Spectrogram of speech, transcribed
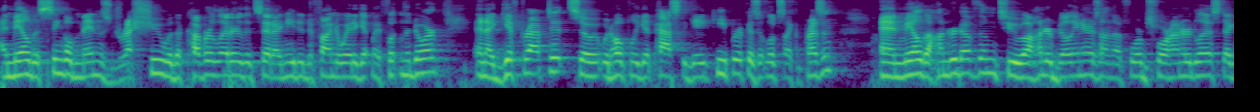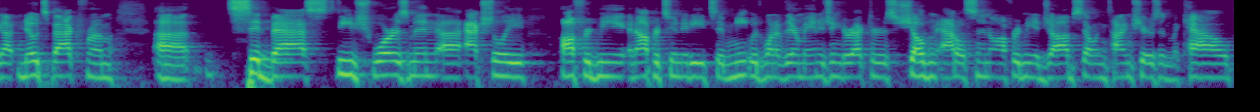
I mailed a single men's dress shoe with a cover letter that said I needed to find a way to get my foot in the door, and I gift wrapped it so it would hopefully get past the gatekeeper because it looks like a present. And mailed 100 of them to 100 billionaires on the Forbes 400 list. I got notes back from uh, Sid Bass, Steve Schwarzman uh, actually offered me an opportunity to meet with one of their managing directors. Sheldon Adelson offered me a job selling timeshares in Macau.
